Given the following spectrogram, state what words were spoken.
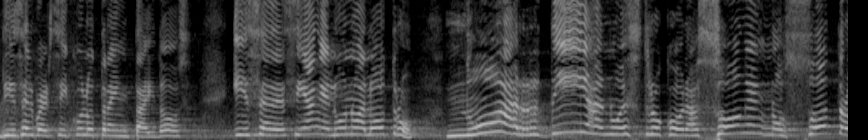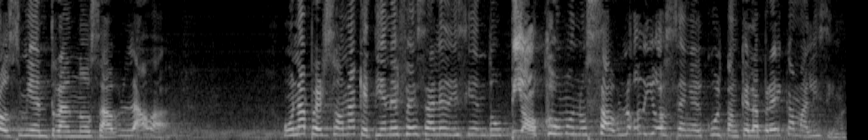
Dice el versículo 32, y se decían el uno al otro, no ardía nuestro corazón en nosotros mientras nos hablaba. Una persona que tiene fe sale diciendo, vio cómo nos habló Dios en el culto, aunque la predica malísima.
